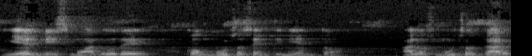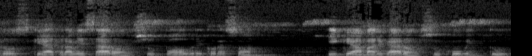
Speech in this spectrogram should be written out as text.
y él mismo alude con mucho sentimiento a los muchos dardos que atravesaron su pobre corazón y que amargaron su juventud.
